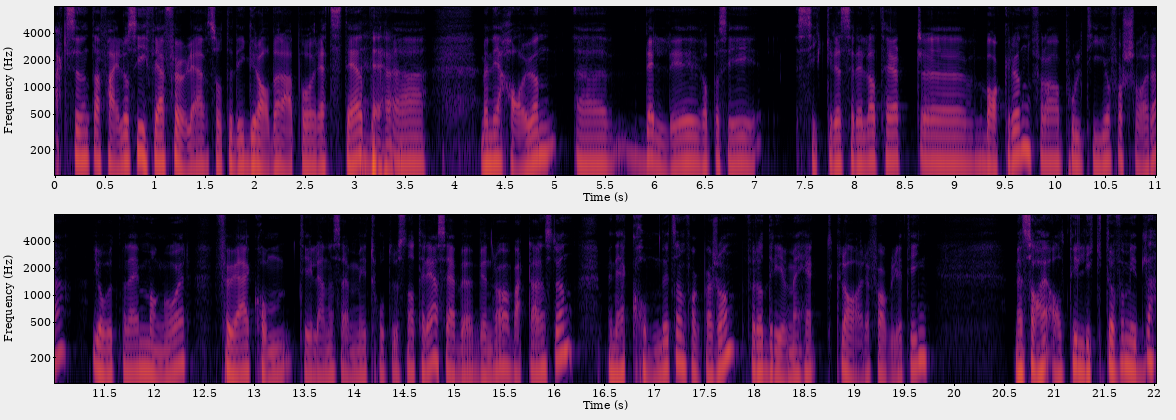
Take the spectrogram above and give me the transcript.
accident er feil å si, for jeg føler jeg så til de grader er på rett sted. Uh, men jeg har jo en uh, veldig hva på å si, sikkerhetsrelatert bakgrunn fra politiet og Forsvaret. Jobbet med det i mange år, før jeg kom til NSM i 2003. Så jeg begynner å ha vært der en stund. Men jeg kom dit som fagperson for å drive med helt klare faglige ting. Men så har jeg alltid likt å formidle.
